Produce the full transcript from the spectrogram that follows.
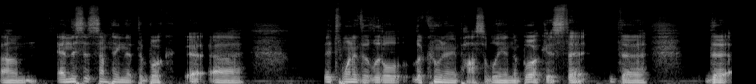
um, and this is something that the book uh, uh it's one of the little lacunae possibly in the book is that the the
